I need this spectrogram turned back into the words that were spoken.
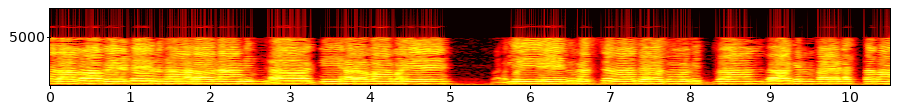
वामेषेरथानामिन्द्राग्निह वामहे दुरस्य राधसो विद्वान् सा गिर्वाणस्तमा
